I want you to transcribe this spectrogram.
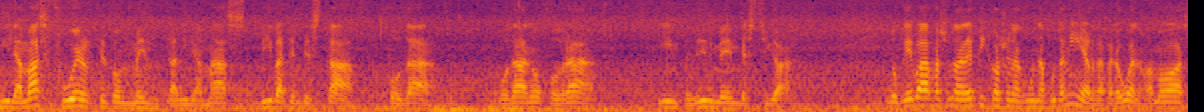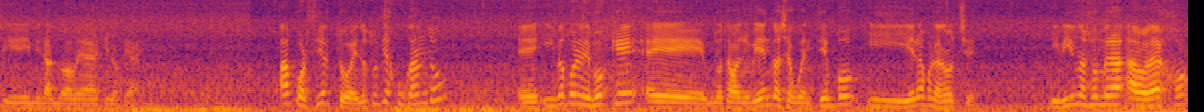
Ni la más fuerte tormenta, ni la más viva tempestad podrá, podrá, no podrá impedirme investigar. Lo que va a sonar épico es una, puta mierda, pero bueno, vamos así mirando a ver aquí lo que hay. Ah, por cierto, el otro día jugando eh, iba por el bosque, eh, no estaba lloviendo, hace buen tiempo y era por la noche. Y vi una sombra a lo lejos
